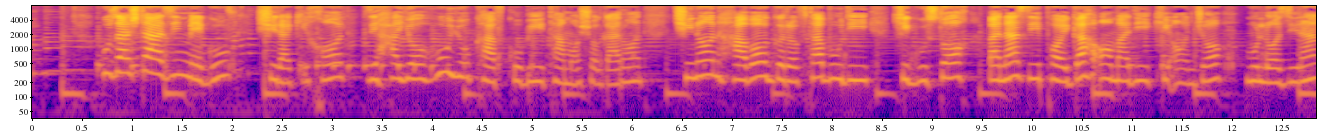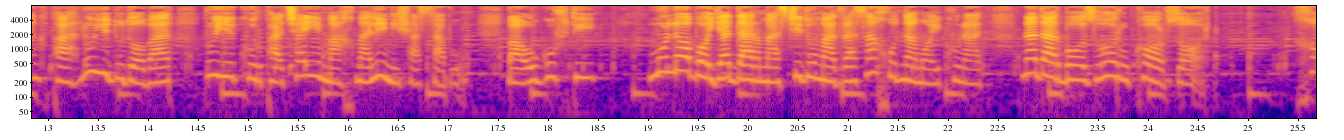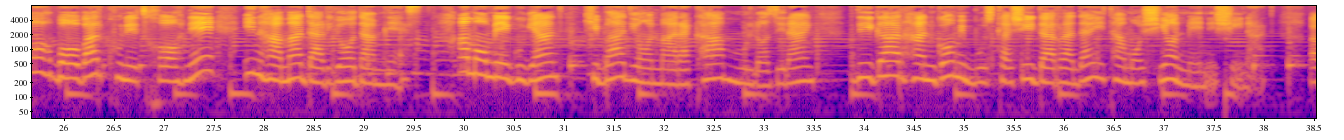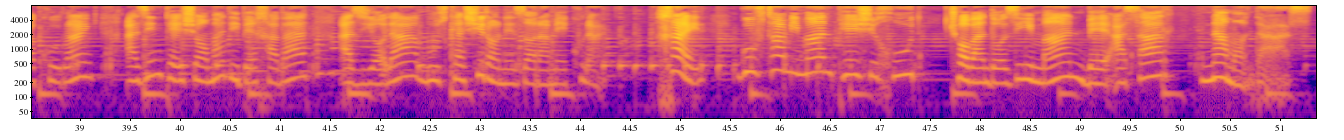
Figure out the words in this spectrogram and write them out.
گذشته از این می‌گفت شیرکی خال زی حیاهوی و کفکوبی تماشاگران. چینان هوا گرفته بودی که گستاخ به نزدی پایگه آمدی که آنجا ملازیرنگ پهلوی دوداور روی کورپچه مخملی نشسته بود. و او گفتی ملا باید در مسجد و مدرسه خود نمایی کند نه در بازها رو کارزار. خواه باور کنید خواه نه این همه در یادم نیست. اما می‌گویند که بعد آن معرکه ملازیرنگ دیگر هنگامی بوزکشی در رده تماشیان می نشیند و کورنگ از این پیش آمدی به خبر از یاله بوزکشی را نظاره می کند. خیر گفتمی من پیش خود چاوندازی من به اثر نمانده است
